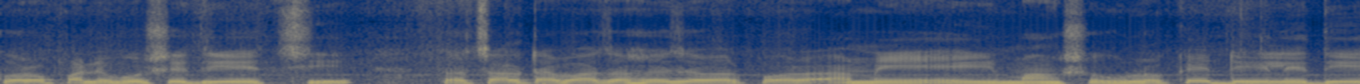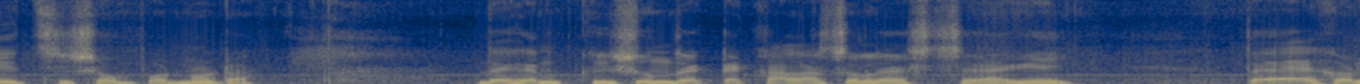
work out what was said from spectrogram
গরম পানি বসে দিয়েছি। তো চালটা ভাজা হয়ে যাওয়ার পর আমি এই মাংসগুলোকে ঢেলে দিয়েছি সম্পূর্ণটা। দেখেন কী সুন্দর একটা কালার চলে আসছে আগেই। তা এখন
